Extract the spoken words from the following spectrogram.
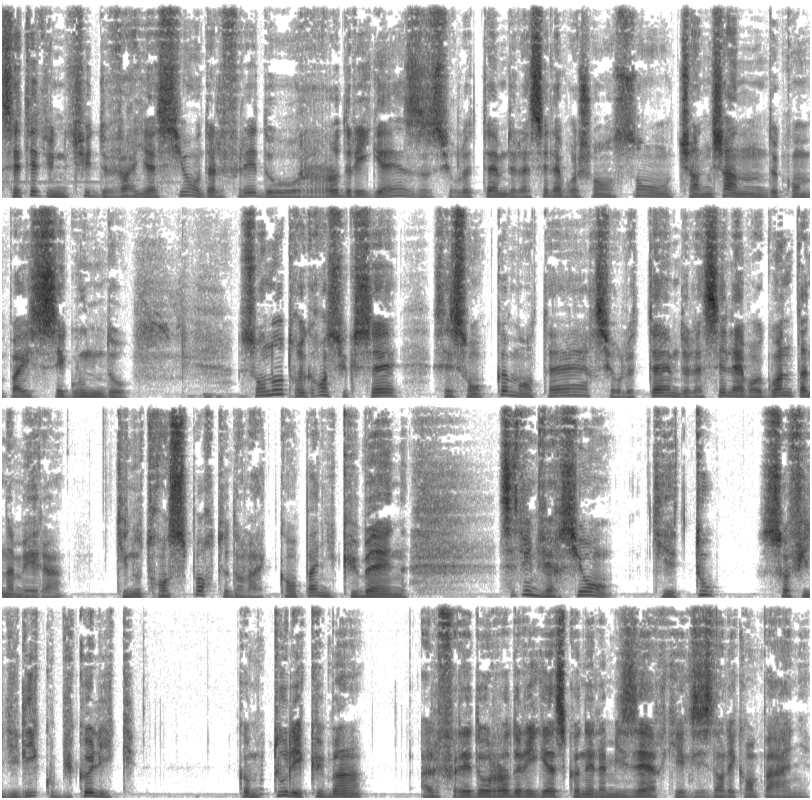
C'était une suite de variations d'Alfredo Rodriguez sur le thème de la célèbre chanson Chan Chan de Compay Segundo. Son autre grand succès, c'est son commentaire sur le thème de la célèbre Guantanamera qui nous transporte dans la campagne cubaine. C'est une version qui est tout sauf idyllique ou bucolique. Comme tous les Cubains, Alfredo Rodriguez connaît la misère qui existe dans les campagnes.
